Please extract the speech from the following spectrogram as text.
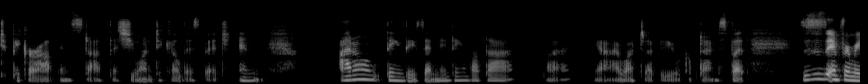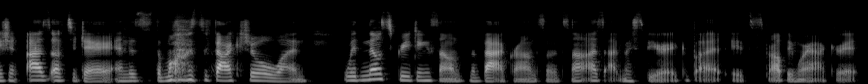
to pick her up and stuff that she wanted to kill this bitch. And I don't think they said anything about that, but yeah, I watched that video a couple times. But this is information as of today, and this is the most factual one with no screeching sounds in the background, so it's not as atmospheric, but it's probably more accurate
